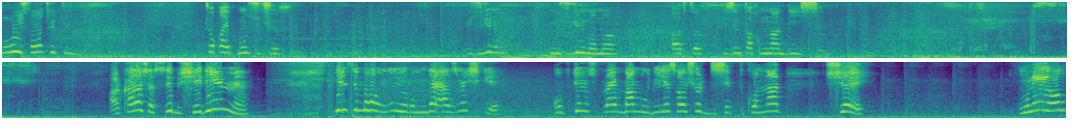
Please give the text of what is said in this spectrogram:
Bana ihanet ettin. Çok ayıp bunun suçu. Üzgünüm. Üzgünüm ama artık bizim takımdan değilsin. Arkadaşlar size bir şey diyeyim mi? Birisi bu oyunu yorumunda yazmış ki Optimus Prime Bumblebee ile savaşıyor Decepticonlar şey O ne yol?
